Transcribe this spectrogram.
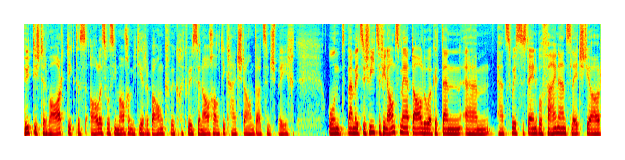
Heute ist die Erwartung, dass alles, was sie machen mit ihrer Bank, wirklich gewissen Nachhaltigkeitsstandards entspricht. Und wenn wir jetzt den Schweizer Finanzmarkt anschauen, dann ähm, hat Swiss Sustainable Finance letztes Jahr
